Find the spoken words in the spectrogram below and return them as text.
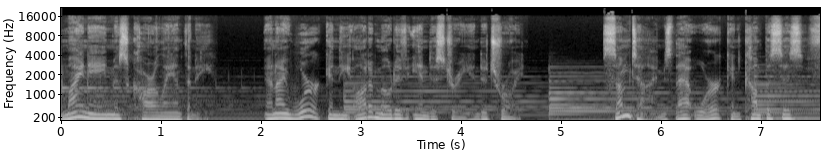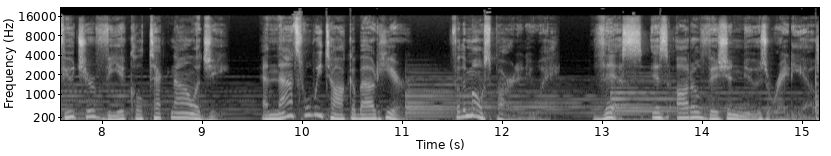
My name is Carl Anthony, and I work in the automotive industry in Detroit. Sometimes that work encompasses future vehicle technology, and that's what we talk about here, for the most part anyway. This is AutoVision News Radio.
